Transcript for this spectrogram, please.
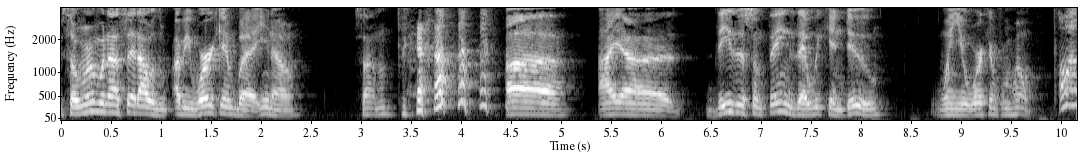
So remember when I said I was I'd be working, but you know something. uh, I uh, these are some things that we can do when you're working from home. Oh, I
